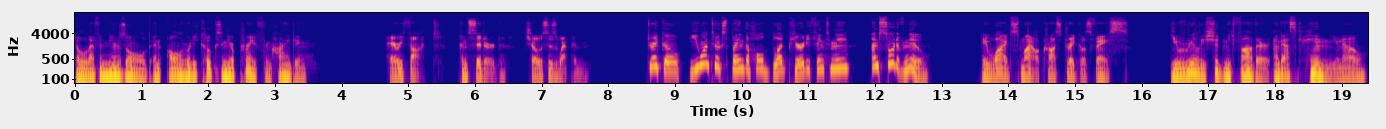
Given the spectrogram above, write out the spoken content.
Eleven years old and already coaxing your prey from hiding. Harry thought, considered, chose his weapon. Draco, you want to explain the whole blood purity thing to me? I'm sort of new. A wide smile crossed Draco's face. You really should meet Father and ask him, you know.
